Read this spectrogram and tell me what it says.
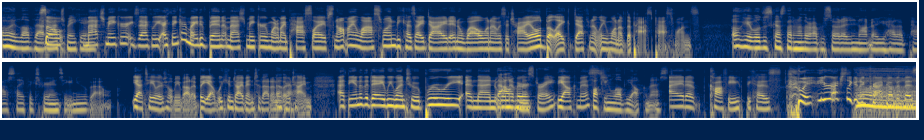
Oh, I love that So matchmaking. matchmaker, exactly. I think I might have been a matchmaker in one of my past lives. Not my last one because I died in a well when I was a child, but like definitely one of the past past ones. okay, we'll discuss that another episode. I did not know you had a past life experience that you knew about. Yeah, Taylor told me about it. But yeah, we can dive into that another time. At the end of the day, we went to a brewery and then The whenever Alchemist, right? The Alchemist. Fucking love The Alchemist. I had a coffee because wait, you're actually gonna crack up at this.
